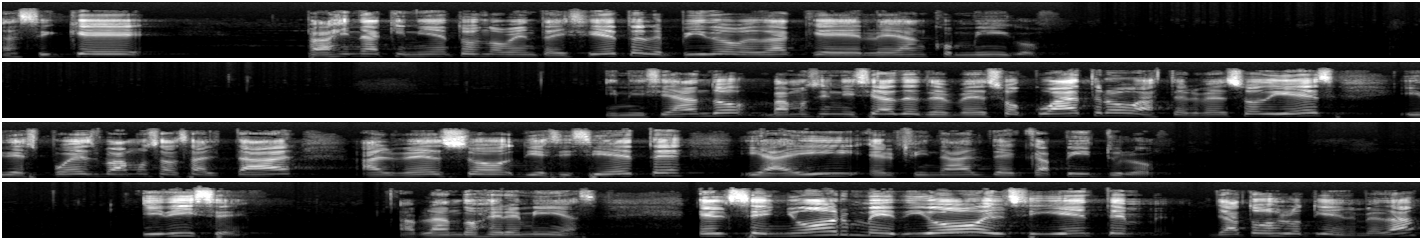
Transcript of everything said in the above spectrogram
Así que página 597, le pido, ¿verdad?, que lean conmigo. Iniciando, vamos a iniciar desde el verso 4 hasta el verso 10 y después vamos a saltar al verso 17 y ahí el final del capítulo. Y dice, hablando Jeremías, el Señor me dio el siguiente, ya todos lo tienen, ¿verdad?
